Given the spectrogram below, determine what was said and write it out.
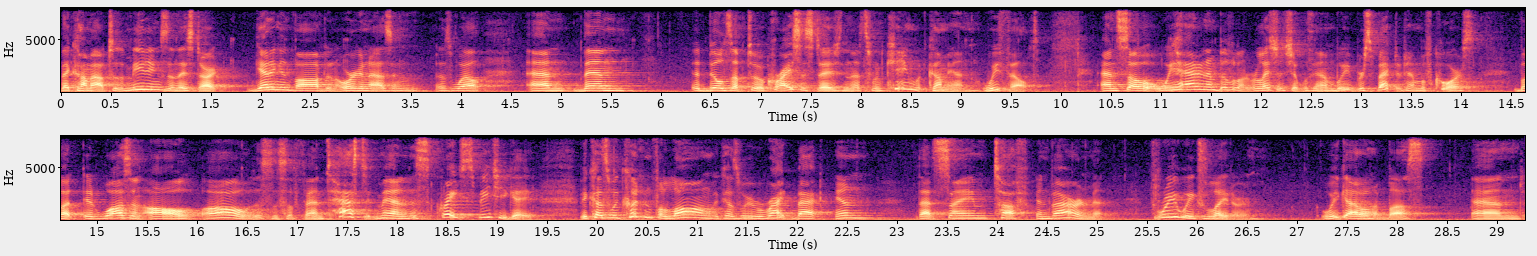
they come out to the meetings and they start getting involved and organizing as well. And then it builds up to a crisis stage, and that's when King would come in, we felt. And so we had an ambivalent relationship with him. We respected him, of course, but it wasn't all, oh, this is a fantastic man, and this great speech he gave. Because we couldn't for long, because we were right back in that same tough environment. Three weeks later, we got on a bus and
